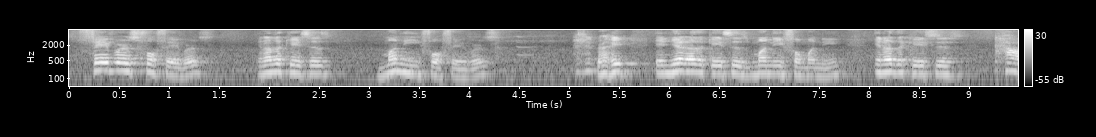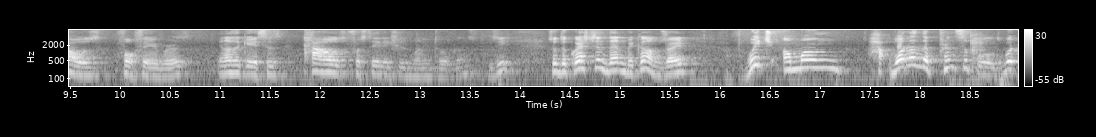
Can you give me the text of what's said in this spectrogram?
favors for favors, in other cases, money for favors, right? In yet other cases, money for money, in other cases, cows for favors, in other cases, cows for state issued money tokens. You see? So the question then becomes, right, which among, what are the principles, what,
